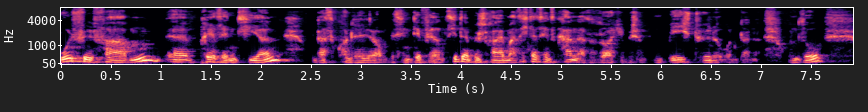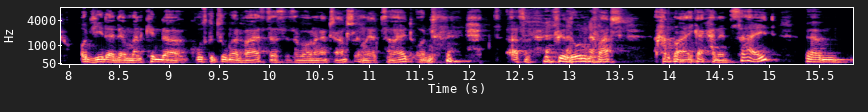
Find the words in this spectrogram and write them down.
Wohlfühlfarben äh, präsentieren. Und das konnte sie auch ein bisschen differenzierter beschreiben, als ich das jetzt kann. Also solche bestimmten Beige-Töne und, dann, und so. Und jeder, der mal Kinder großgezogen hat, weiß, das ist aber auch eine ganz anstrengende Zeit. Und also für so einen Quatsch hat man eigentlich gar keine Zeit. Ähm,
